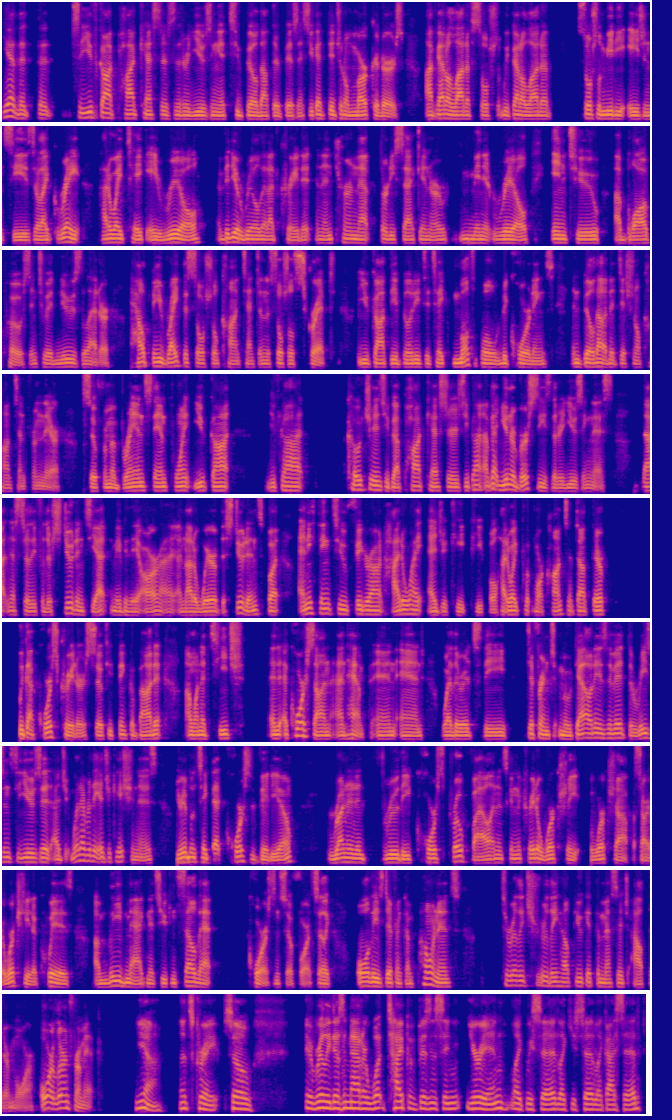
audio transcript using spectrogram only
yeah, that that so you've got podcasters that are using it to build out their business. You got digital marketers. I've got a lot of social. We've got a lot of social media agencies. They're like, great how do I take a reel, a video reel that I've created, and then turn that 30 second or minute reel into a blog post, into a newsletter? Help me write the social content and the social script. You've got the ability to take multiple recordings and build out additional content from there. So from a brand standpoint, you've got you've got coaches, you've got podcasters, you've got I've got universities that are using this not necessarily for their students yet. Maybe they are. I, I'm not aware of the students, but anything to figure out how do I educate people? How do I put more content out there? We've got course creators. So if you think about it, I want to teach a, a course on, on hemp and, and whether it's the different modalities of it, the reasons to use it, edu- whatever the education is, you're able to take that course video, run it through the course profile and it's going to create a worksheet, a workshop, sorry, a worksheet, a quiz, a lead magnet so you can sell that course and so forth. So like all these different components to really truly help you get the message out there more or learn from it. Yeah, that's great. So it really doesn't matter what type of business in you're in, like we said, like you said, like I said,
